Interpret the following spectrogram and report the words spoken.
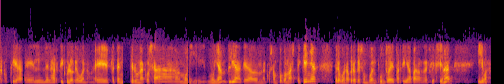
la copia del, del, artículo, que bueno, eh, pretendía ser una cosa muy, muy amplia, ha quedado una cosa un poco más pequeña, pero bueno, creo que es un buen punto de partida para reflexionar y bueno,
